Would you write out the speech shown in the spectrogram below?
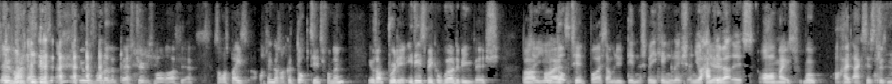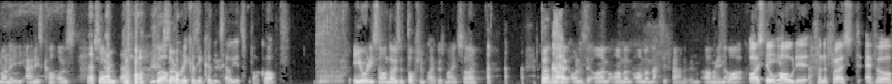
it was, one, it, was, it was one of the best trips of my life. Yeah. So I was based, I think I was like adopted from him. It was like brilliant. He did speak a word of English, but So you were I had- adopted by someone who didn't speak English, and you're happy Yeah. about this? oh mate, well, I had access to his money and his cars, so Well, so probably because he couldn't tell you to fuck off. he already signed those adoption papers, mate. So, but no, honestly, I'm I'm a, I'm a massive fan of him. I mean, I, I still it- hold it from the first ever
